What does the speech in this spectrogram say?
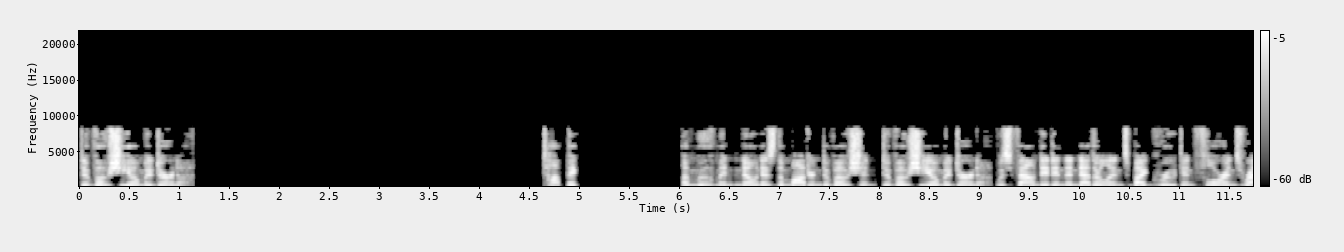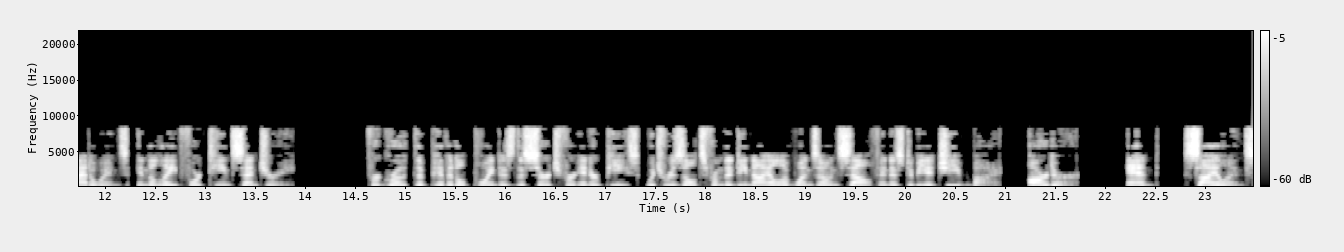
Devotio moderna a movement known as the Modern Devotion Devotio moderna was founded in the Netherlands by Groote and Florens Radewins, in the late 14th century. For Groote the pivotal point is the search for inner peace, which results from the denial of one's own self and is to be achieved by ardor and silence.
